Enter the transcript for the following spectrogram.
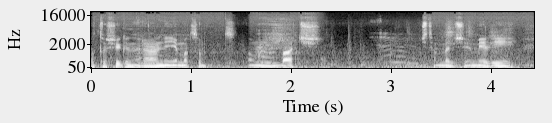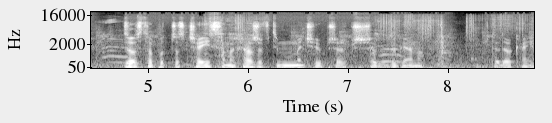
O to się generalnie nie ma co, co tam bać. tam będziemy mieli został podczas chase'a, chyba, że w tym momencie przyszedł do gena. Wtedy okej.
